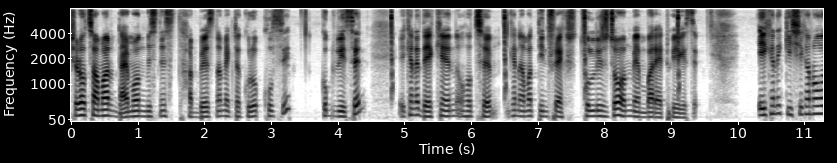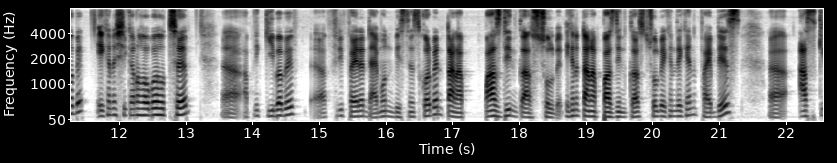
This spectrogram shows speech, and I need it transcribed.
সেটা হচ্ছে আমার ডায়মন্ড বিজনেস থার্ড বেস নামে একটা গ্রুপ খুলছি, খুব রিসেন্ট এখানে দেখেন হচ্ছে, এখানে আমার তিনশো একচল্লিশ জন মেম্বার অ্যাড হয়ে গেছে। এইখানে কি শেখানো হবে? এখানে শেখানো হবে হচ্ছে আপনি কীভাবে ফ্রি ফায়ারের ডায়মন্ড বিজনেস করবেন, টানা পাঁচ দিন ক্লাস চলবে। এখানে টানা পাঁচ দিন ক্লাস চলবে। এখানে দেখেন ফাইভ ডেজ আজকে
